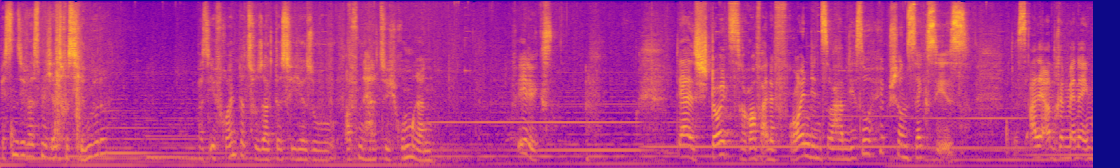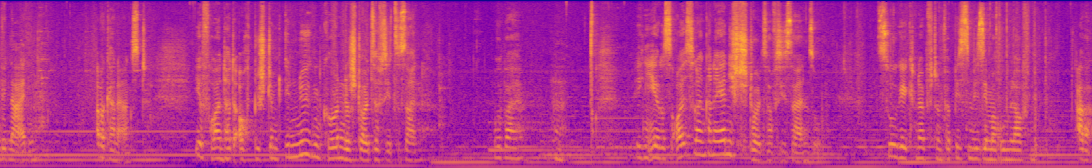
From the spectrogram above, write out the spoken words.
Wissen Sie, was mich interessieren würde? Was Ihr Freund dazu sagt, dass Sie hier so offenherzig rumrennen. Felix. Der ist stolz darauf, eine Freundin zu haben, die so hübsch und sexy ist, dass alle anderen Männer ihn beneiden. Aber keine Angst. Ihr Freund hat auch bestimmt genügend Gründe, stolz auf sie zu sein. Wobei, hm, wegen ihres Äußeren kann er ja nicht stolz auf sie sein, so zugeknöpft und verbissen, wie sie immer rumlaufen. Aber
